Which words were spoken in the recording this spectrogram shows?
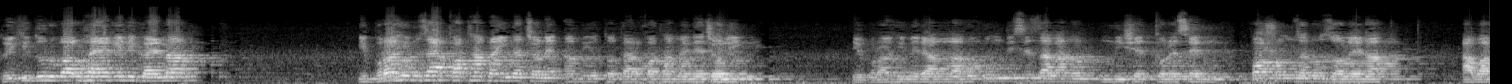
তুই কি দুর্বল হয়ে গেলি? কয়, না। ইব্রাহিম যার কথা মাইনা চলে, আমিও তো তার কথা মেনে চলি। ইব্রাহিমের আল্লাহ হুকুম দিছে, জ্বালানো নিষেধ করেছেন, পশম যেন জ্বলে না। আবার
